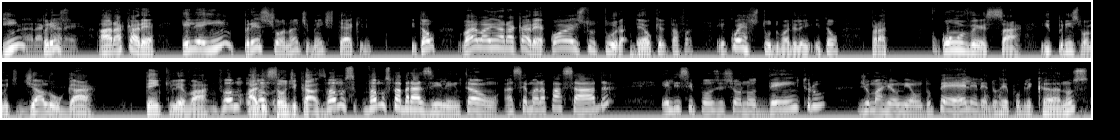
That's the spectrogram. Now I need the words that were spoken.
impressionante. Aracaré. Ele é impressionantemente técnico. Então, vai lá em Aracaré. Qual é a estrutura? É o que ele está falando. Ele conhece tudo, Marilei. Então, para conversar e principalmente dialogar, tem que levar vamos, a lição vamos, de casa. Vamos, vamos para Brasília, então. A semana passada, ele se posicionou dentro de uma reunião do PL, ele é do Republicanos,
